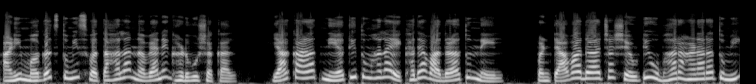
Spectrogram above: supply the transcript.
आणि मगच तुम्ही स्वतःला नव्याने घडवू शकाल. या काळात नियती तुम्हाला एखाद्या वादळातून नेईल. पण त्या वादळाच्या शेवटी उभा राहणारा तुम्ही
